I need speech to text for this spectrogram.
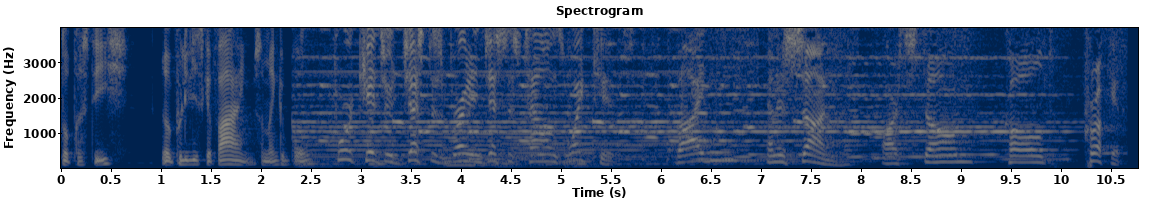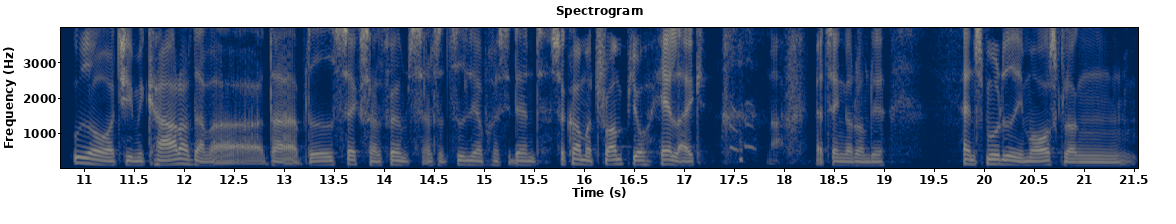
noget prestige, noget politisk erfaring, som man kan bruge. Poor kids are just as bright and just as talented as white kids. Biden and his son are stone cold crooked. Udover Jimmy Carter, der, var, der er blevet 96, altså tidligere præsident, så kommer Trump jo heller ikke. Nej. Hvad tænker du om det? Han smuttede i morges klokken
